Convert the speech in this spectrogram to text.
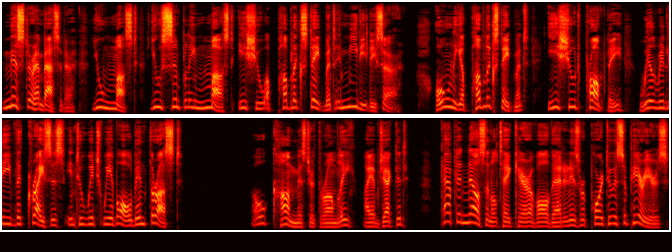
Mr. Ambassador, you must, you simply must issue a public statement immediately, sir. Only a public statement, issued promptly, will relieve the crisis into which we have all been thrust. Oh, come, Mr. Thrombley, I objected. Captain Nelson'll take care of all that in his report to his superiors.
